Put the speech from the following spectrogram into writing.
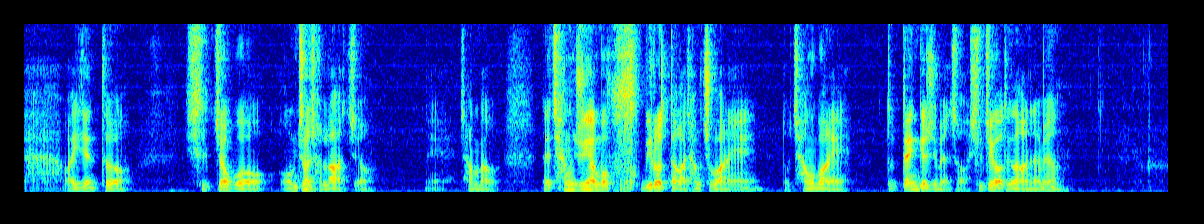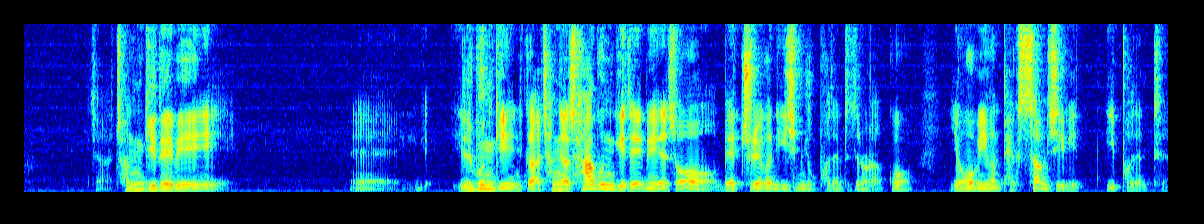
야, 와이젠터 실적 뭐 엄청 잘 나왔죠. 네, 장마감. 근데 장중에 한번 훅 밀었다가 장초반에 또 장후반에 또 땡겨주면서 실적이 어떻게 나왔냐면 자, 전기 대비 예, 1분기, 그러니까 작년 4분기 대비해서 매출액은 26% 늘어났고 영업이익은 132%,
